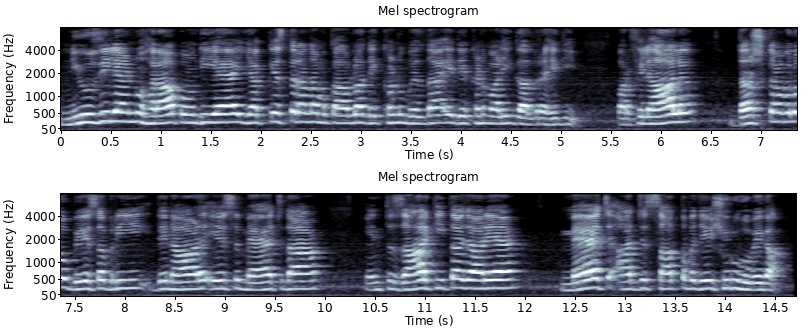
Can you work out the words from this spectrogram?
ਨਿਊਜ਼ੀਲੈਂਡ ਨੂੰ ਹਰਾ ਪਾਉਂਦੀ ਹੈ ਜਾਂ ਕਿਸ ਤਰ੍ਹਾਂ ਦਾ ਮੁਕਾਬਲਾ ਦੇਖਣ ਨੂੰ ਮਿਲਦਾ, ਇਹ ਦੇਖਣ ਵਾਲੀ ਗੱਲ ਰਹੇਗੀ। ਪਰ ਫਿਲਹਾਲ ਦਰਸ਼ਕਾਂ ਵੱਲੋਂ ਬੇਸਬਰੀ ਦੇ ਨਾਲ ਇਸ ਮੈਚ ਦਾ ਇੰਤਜ਼ਾਰ ਕੀਤਾ ਜਾ ਰਿਹਾ ਹੈ। ਮੈਚ ਅੱਜ 7 ਵਜੇ ਸ਼ੁਰੂ ਹੋਵੇਗਾ।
